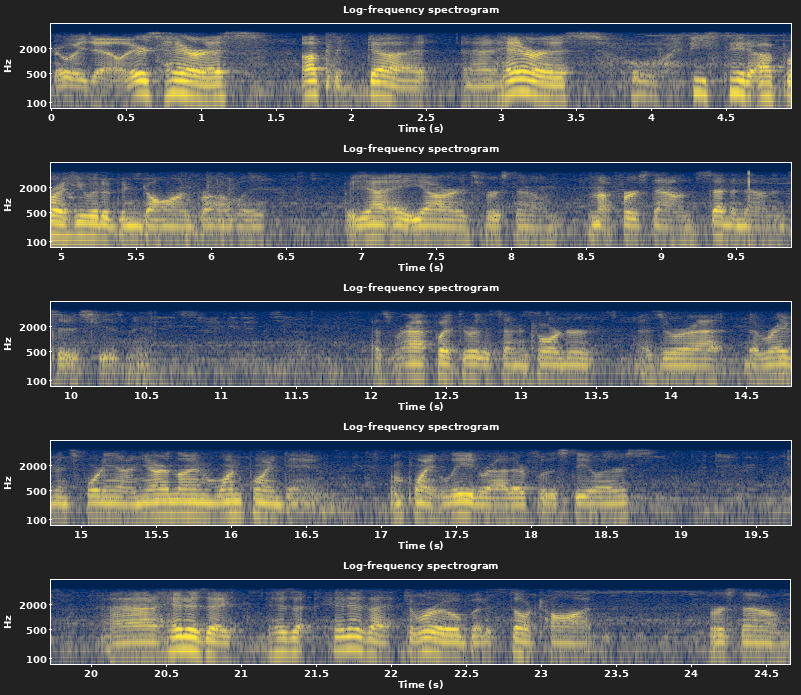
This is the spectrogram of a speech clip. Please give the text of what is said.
Here we go. Here's Harris up the gut, and Harris, oh, if he stayed upright, he would have been gone probably. But yeah, eight yards, first down. Not first down, second down and two, excuse me. As we're halfway through the second quarter, as we're at the Ravens' 49-yard line, one point game, one point lead rather for the Steelers. And hit as a hit as I threw, but it's still caught. First down.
